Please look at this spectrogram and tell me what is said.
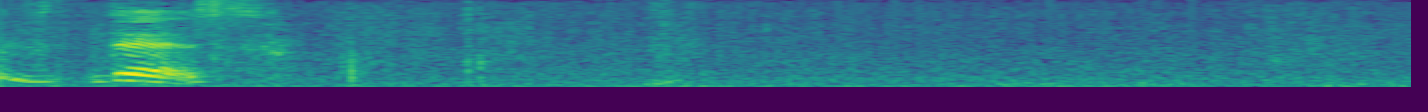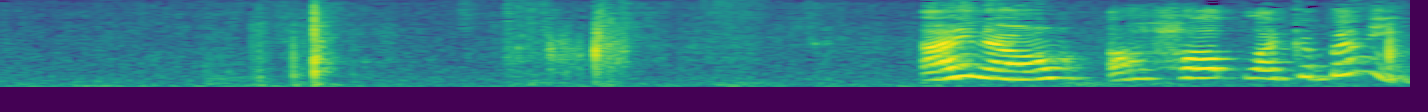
of this? I know. I'll hop like a bunny.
